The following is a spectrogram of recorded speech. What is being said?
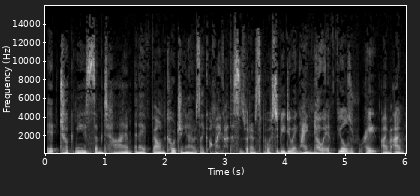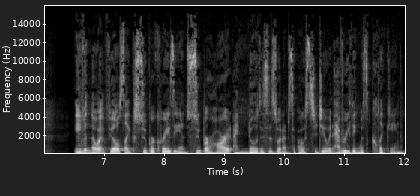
it took me some time and I found coaching and I was like, oh my God, this is what I'm supposed to be doing. I know it feels right. I'm, I'm, even though it feels like super crazy and super hard, I know this is what I'm supposed to do. And everything was clicking.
